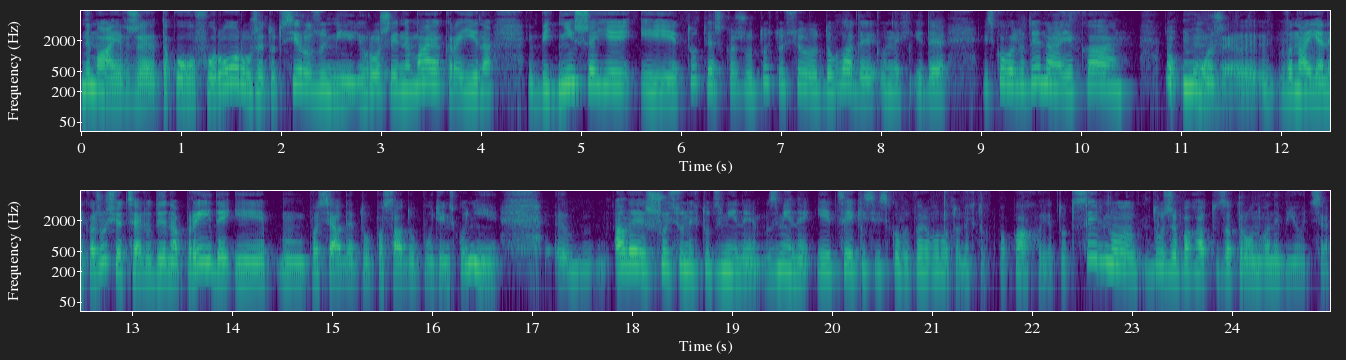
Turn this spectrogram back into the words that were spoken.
не має вже такого фурору. Вже тут всі розуміють, грошей немає, країна біднішає. І тут я ж кажу, тут усе до влади у них іде військова людина, яка ну, може. е, Вона, я не кажу, що ця людина прийде і посяде ту посаду путінську. Ні. Але щось у них тут зміни. зміни. І це якийсь військовий переворот у них тут попахує. Тут сильно дуже багато за трон вони б'ються.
